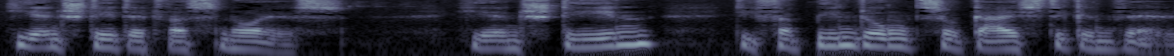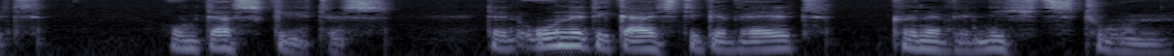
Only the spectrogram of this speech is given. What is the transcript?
hier entsteht etwas Neues, hier entstehen die Verbindungen zur geistigen Welt. Um das geht es, denn ohne die geistige Welt können wir nichts tun.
